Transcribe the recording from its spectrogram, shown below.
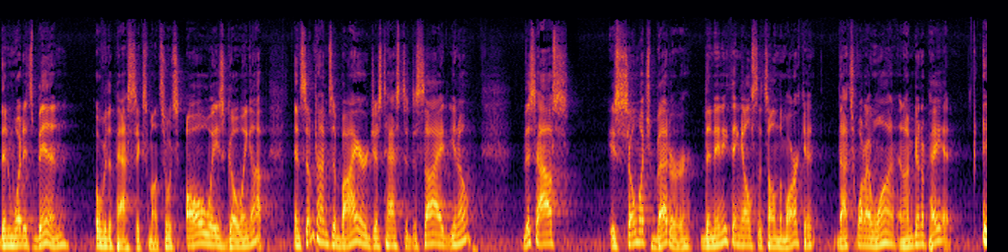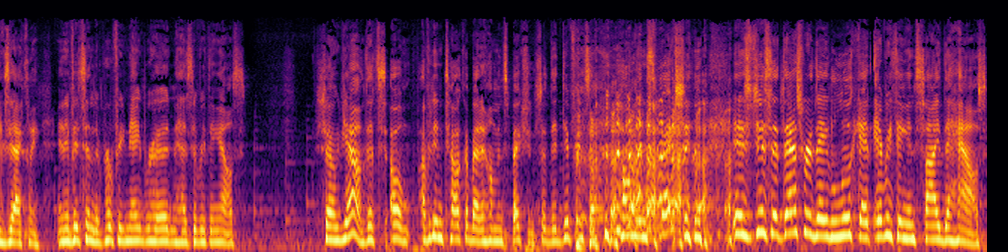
than what it's been over the past six months, so it's always going up. And sometimes a buyer just has to decide, you know, this house is so much better than anything else that's on the market. That's what I want, and I'm going to pay it. exactly. And if it's in the perfect neighborhood and has everything else. So yeah that's oh i didn't talk about a home inspection. So the difference in home inspection is just that that's where they look at everything inside the house.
